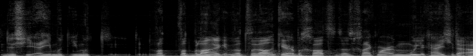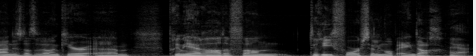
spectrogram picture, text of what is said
dus je, je, moet, je moet wat, wat belangrijk, wat we wel een keer hebben gehad, dat gelijk maar een moeilijkheidje daaraan is dat we wel een keer um, première hadden van drie voorstellingen op één dag. Ja.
